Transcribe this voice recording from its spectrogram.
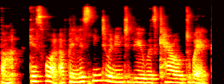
But guess what? I've been listening to an interview with Carol Dweck,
